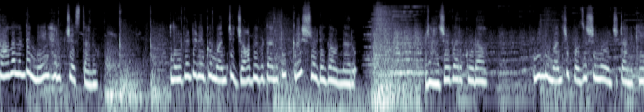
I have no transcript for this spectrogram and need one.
కావాలంటే నేను హెల్ప్ చేస్తాను. లేదంటే నీకు మంచి జాబ్ ఇవ్వడానికి క్రిష్ రెడీగా ఉన్నారు. రాజా గారు కూడా నిన్ను మంచి పొజిషన్లో ఉంచడానికి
